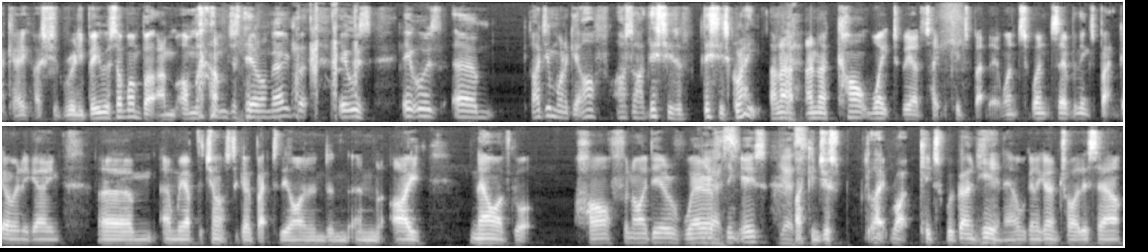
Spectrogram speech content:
okay, I should really be with someone, but I'm I'm, I'm just here on my own. But it was it was um, I didn't want to get off. I was like, this is this is great, and I and I can't wait to be able to take the kids back there once once everything's back going again, um, and we have the chance to go back to the island. And and I now I've got half an idea of where yes. everything is. Yes. I can just like right, kids, we're going here now. We're going to go and try this out.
